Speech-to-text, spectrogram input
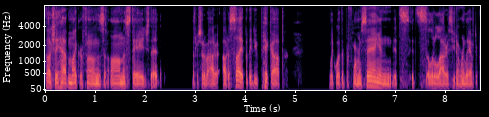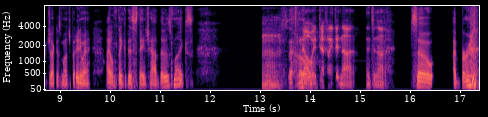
they'll actually have microphones on the stage that that are sort of out of, out of sight, but they do pick up like what the performer's saying, and it's it's a little louder, so you don't really have to project as much. But anyway, I don't think this stage had those mics. Mm. So, No, it definitely did not. It did not. so I burned,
